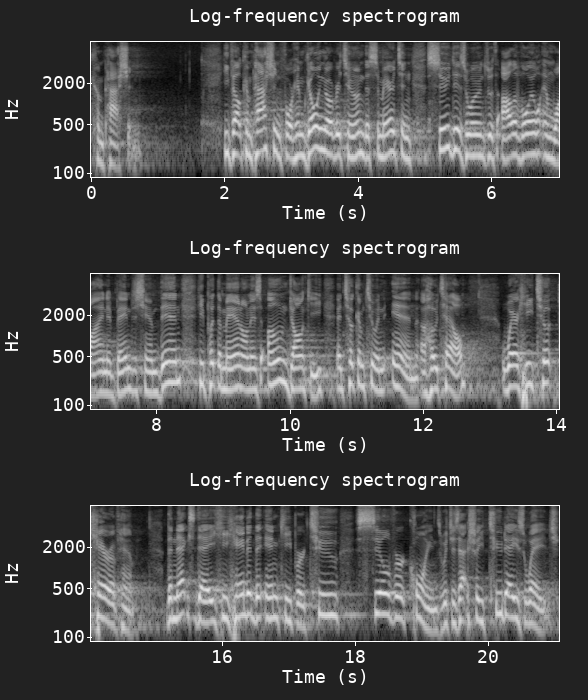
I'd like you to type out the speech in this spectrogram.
compassion. He felt compassion for him. Going over to him, the Samaritan soothed his wounds with olive oil and wine and bandaged him. Then he put the man on his own donkey and took him to an inn, a hotel, where he took care of him. The next day, he handed the innkeeper two silver coins, which is actually two days' wage.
